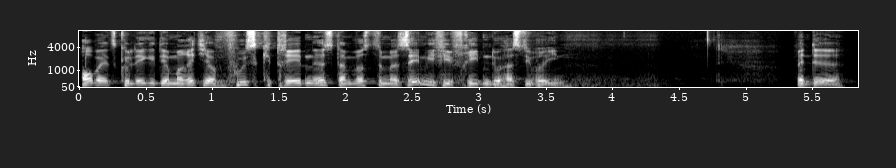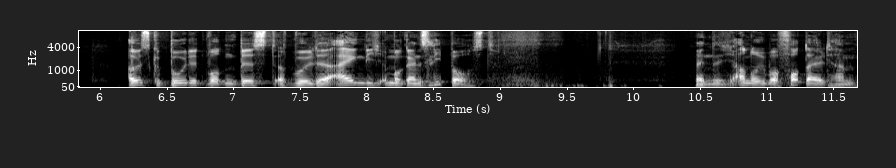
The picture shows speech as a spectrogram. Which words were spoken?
Arbeitskollege dir mal richtig auf den Fuß getreten ist, dann wirst du mal sehen, wie viel Frieden du hast über ihn. Wenn du ausgebotet worden bist, obwohl du eigentlich immer ganz lieb warst. Wenn sich andere übervorteilt haben,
